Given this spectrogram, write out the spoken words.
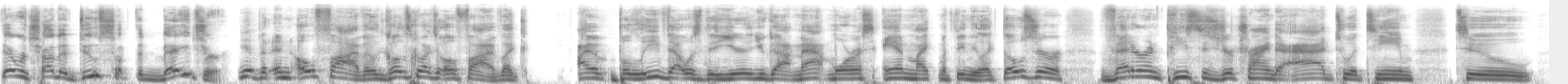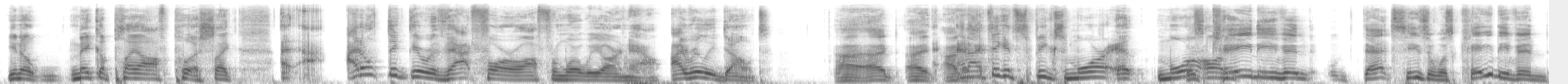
they were trying to do something major. Yeah, but in 05, let's go let's go back to 05. Like, I believe that was the year you got Matt Morris and Mike Matheny. Like, those are veteran pieces you're trying to add to a team to, you know, make a playoff push. Like, I, I- I don't think they were that far off from where we are now. I really don't. I, I, I, I And I think it speaks more, uh, more was on. Cade even that season? Was Cade even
